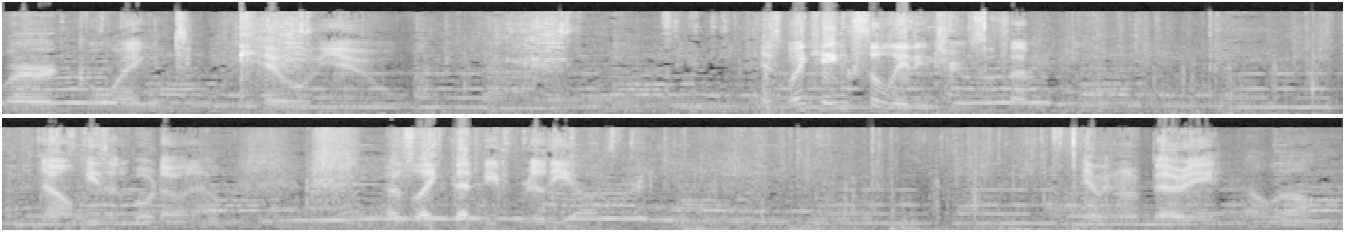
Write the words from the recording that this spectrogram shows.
we're going to kill you. Is my king still leading troops with him? No, he's in Bordeaux now. I was like, that'd be really awkward. Yeah, we don't have Berry. Oh well.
